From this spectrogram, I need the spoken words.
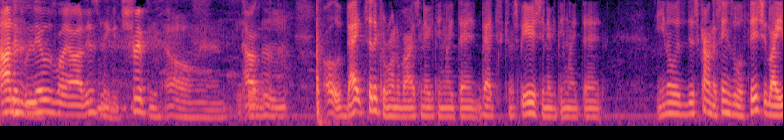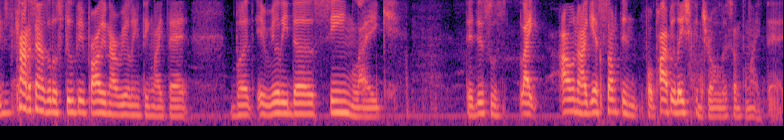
Honestly, they was like, oh, this nigga tripping. Oh man. Was, mm. Oh, back to the coronavirus and everything like that. Back to conspiracy and everything like that. You know, it's, this kind of seems a little fishy. Like it kind of sounds a little stupid. Probably not real anything like that. But it really does seem like that this was like I don't know. I guess something for population control or something like that.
